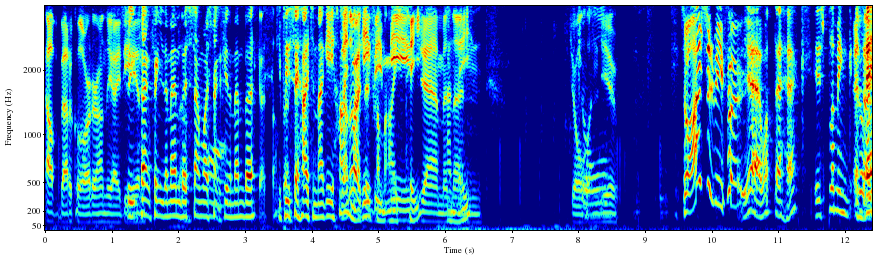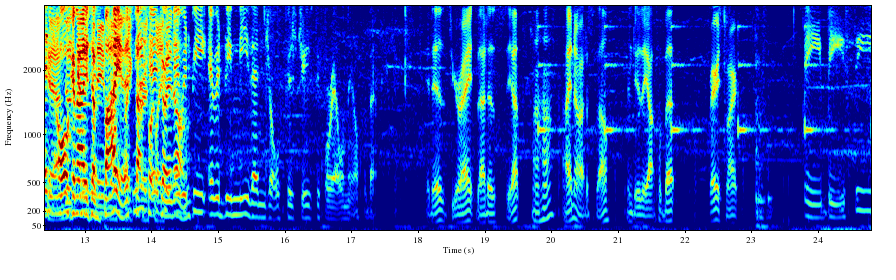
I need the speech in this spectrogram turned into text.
alphabetical order on the ID. Soup, and- thank for you the member. Samwise, thank you for the member. Can you please say hi to Maggie? Hi, Maggie it'd be from me, Ice Tea. Gem, and, and then me. Joel, and you. So I should be first. Yeah, what the heck? It's blooming It's event okay, I'm just gonna organizer save it, bias. like, That's first what's place. going it, on. would be it would be me then, Joel, because J's before L in the alphabet. It is. You're right. That is. Yep. Uh huh. I know how to spell and do the alphabet. Very smart. A B C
